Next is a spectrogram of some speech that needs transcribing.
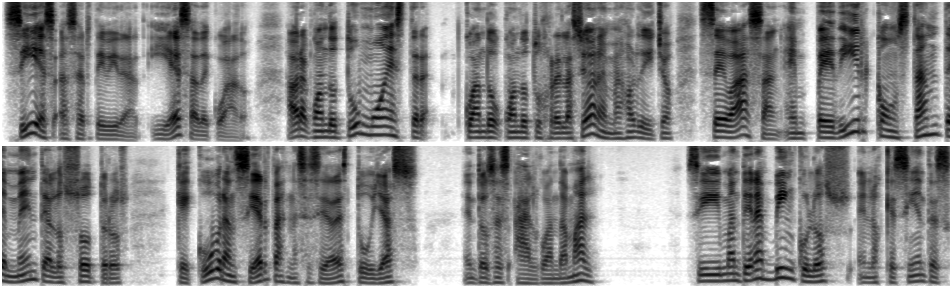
sí es asertividad y es adecuado. Ahora, cuando tú muestras, cuando, cuando tus relaciones, mejor dicho, se basan en pedir constantemente a los otros que cubran ciertas necesidades tuyas, entonces algo anda mal. Si mantienes vínculos en los que sientes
